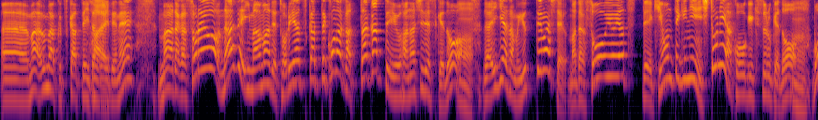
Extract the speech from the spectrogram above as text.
えーまあうまく使っていただいてね。まあだからそれをなぜ今まで取り扱ってこなかったかっていう話ですけど、ん。だから池谷さんも言ってましたよ。まあだからそういうやつって基本的に人には攻撃するけど、防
